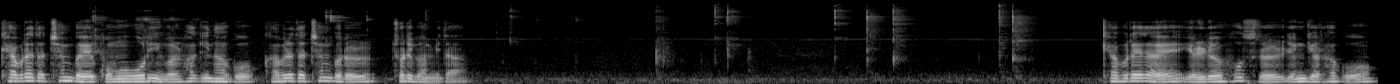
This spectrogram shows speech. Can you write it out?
카브레터 챔버의 고무 오링을 확인하고 카브레터 챔버를 조립합니다. 카브레터에 연료 호스를 연결하고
